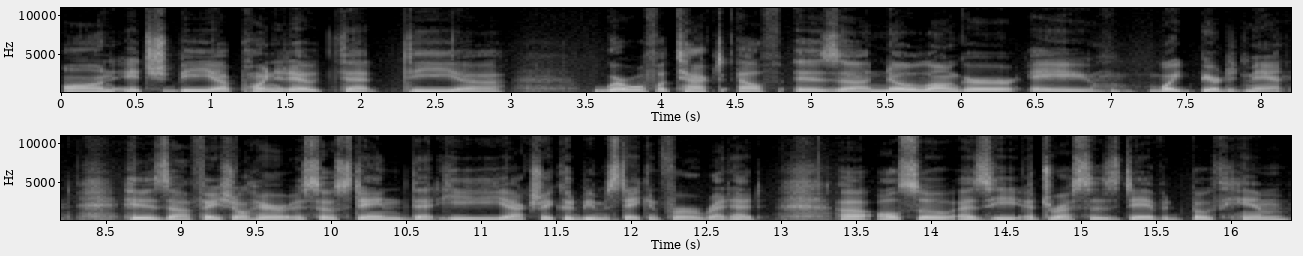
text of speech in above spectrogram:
on, it should be uh, pointed out that the uh, werewolf attacked Alf is uh, no longer a white bearded man. His uh, facial hair is so stained that he actually could be mistaken for a redhead. Uh, also, as he addresses David, both him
